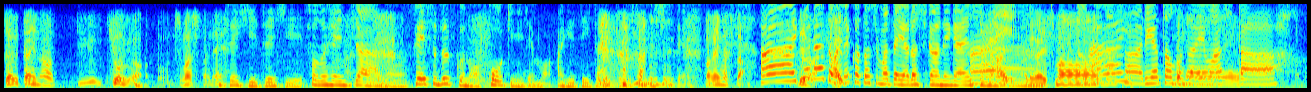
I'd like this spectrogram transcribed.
調べたいなっていう興味は持ちましたね。ぜひぜひその辺じゃああのフェイスブックの後期にでも上げていただけると嬉しいです。わかりました。はいこの後もね、はい今年またよろしくお願いします。はい、お願いしあます。ありがとうございました。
